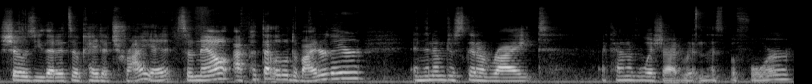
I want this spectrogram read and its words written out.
shows you that it's okay to try it. So now I put that little divider there and then I'm just gonna write, I kind of wish I'd written this before.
